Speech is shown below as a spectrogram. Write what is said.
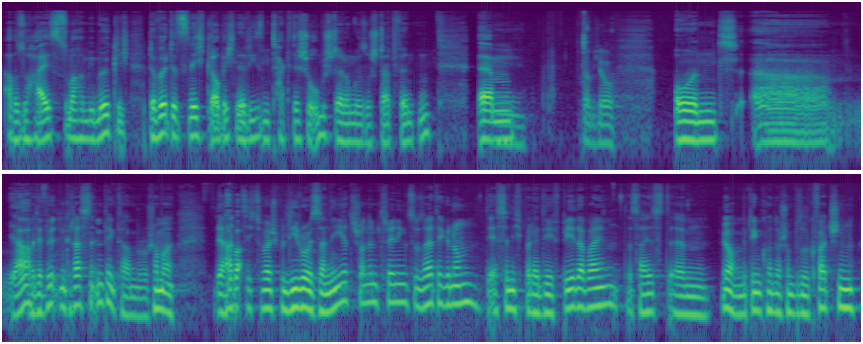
aber so heiß zu machen wie möglich. Da wird jetzt nicht, glaube ich, eine riesen taktische Umstellung oder so stattfinden. Ähm, Nee, Glaube ich auch. Und äh, ja, Aber der wird einen krassen Impact haben, Bro. Schau mal, der Aber- hat sich zum Beispiel Leroy Sané jetzt schon im Training zur Seite genommen. Der ist ja nicht bei der DFB dabei. Das heißt, ähm, ja, mit denen konnte er schon ein bisschen quatschen.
